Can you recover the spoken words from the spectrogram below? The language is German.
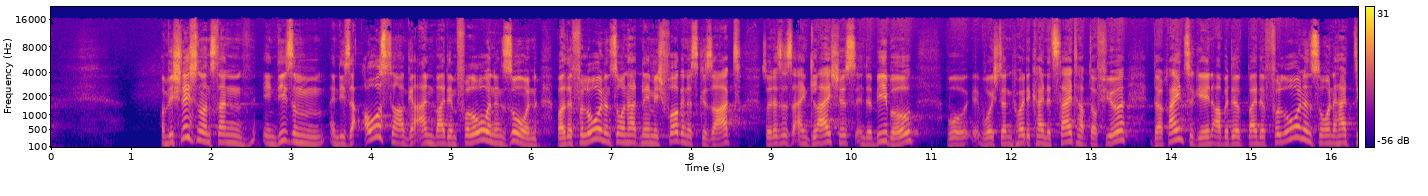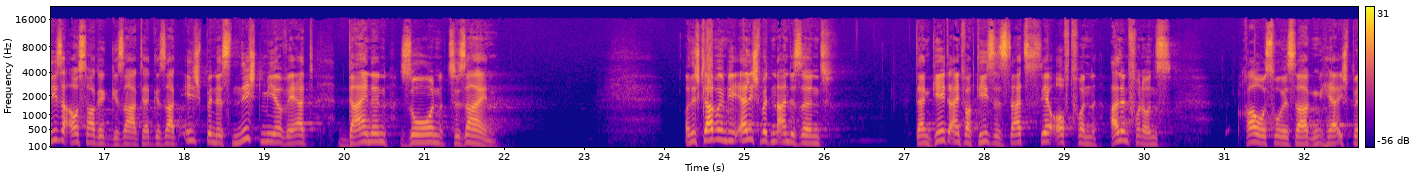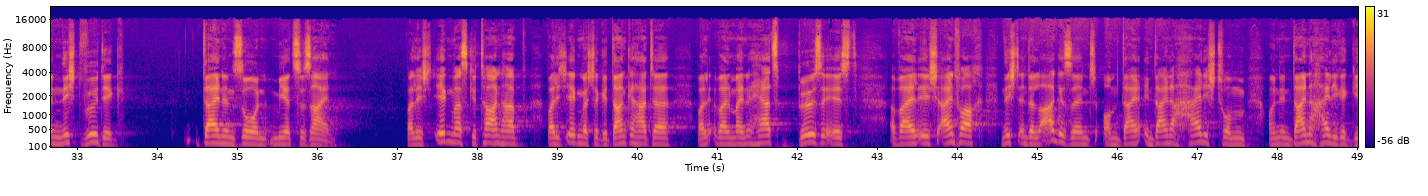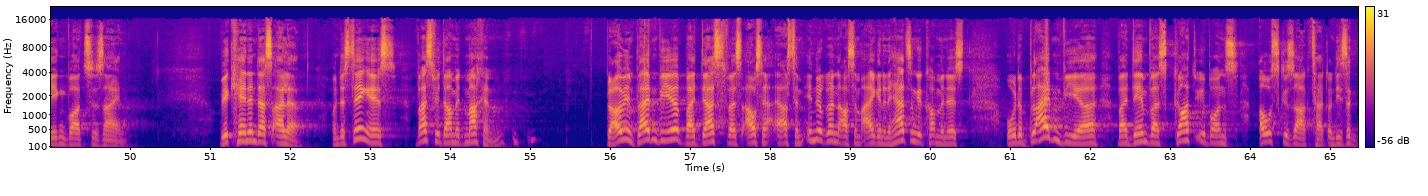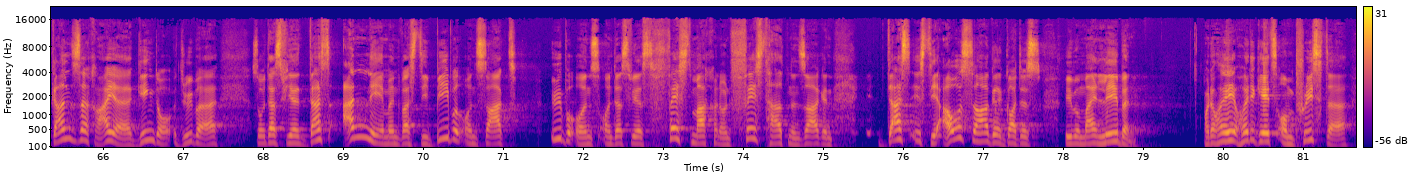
Und wir schließen uns dann in, diesem, in dieser Aussage an bei dem verlorenen Sohn, weil der verlorene Sohn hat nämlich Folgendes gesagt, so das ist ein Gleiches in der Bibel, wo, wo ich dann heute keine Zeit habe dafür, da reinzugehen, aber der, bei der verlorenen Sohn hat diese Aussage gesagt, er hat gesagt, ich bin es nicht mehr wert, deinen Sohn zu sein. Und ich glaube, wenn wir ehrlich miteinander sind, dann geht einfach dieser Satz sehr oft von allen von uns raus, wo wir sagen, Herr, ich bin nicht würdig, deinen Sohn mir zu sein, weil ich irgendwas getan habe, weil ich irgendwelche Gedanken hatte, weil, weil mein Herz böse ist, weil ich einfach nicht in der Lage bin, um in deiner Heiligtum und in deine heilige Gegenwart zu sein. Wir kennen das alle. Und das Ding ist, was wir damit machen. Bleiben wir bei das, was aus dem Inneren, aus dem eigenen Herzen gekommen ist, oder bleiben wir bei dem, was Gott über uns ausgesagt hat? Und diese ganze Reihe ging darüber, so dass wir das annehmen, was die Bibel uns sagt über uns und dass wir es festmachen und festhalten und sagen, das ist die Aussage Gottes über mein Leben. Und heute geht es um Priester,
